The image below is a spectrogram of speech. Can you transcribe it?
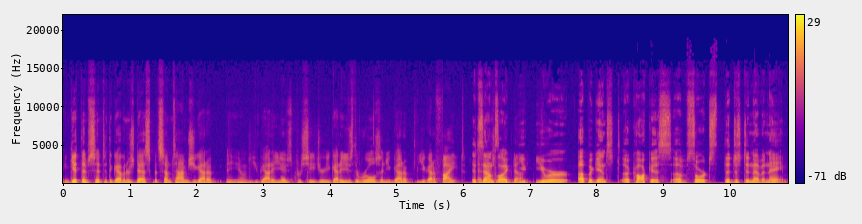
and get them sent to the governor's desk. But sometimes you got to you know you got to use procedure, you got to use the rules, and you got to you got to fight. It And sounds like you, you were up against a caucus of sorts that just didn't have a name.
